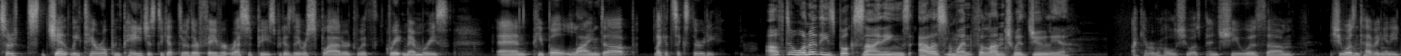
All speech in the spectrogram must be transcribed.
sort of gently tear open pages to get through their favorite recipes because they were splattered with great memories. And people lined up like at 6:30. After one of these book signings, Alison went for lunch with Julia. I can't remember how old she was, and she was um, she wasn't having any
